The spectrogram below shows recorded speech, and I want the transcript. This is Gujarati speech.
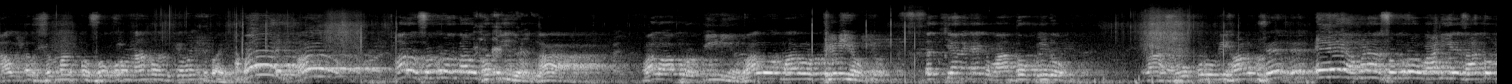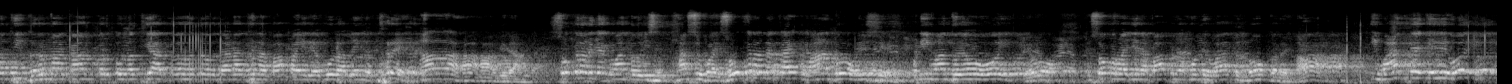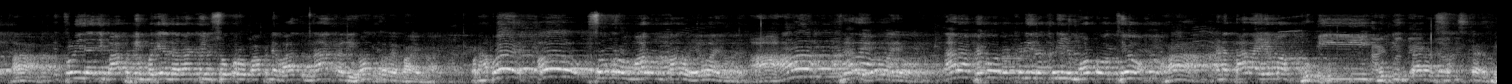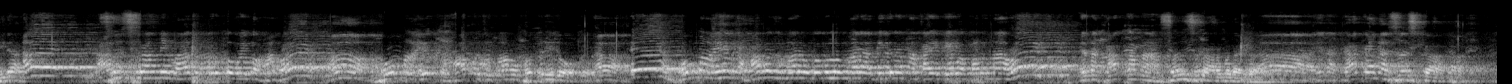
માવતર સમાન તો છોકરો નાનો જ કહેવાય ને ભાઈ. મારો છોકરો તારો ભત્રીજો હા. વાલો આપણો ટીણીયો વાલો મારો ટીણીયો સત્યાને કંઈક વાંધો પીડો. આ છોકરું વિહાણું છે? એ હમણાં છોકરો વાડીએ જાતો નથી ઘરમાં કામ કરતો નથી. આ દહ દહ દાડાથી ના બાપા એ રેબોલા લઈને ફરે. હા હા હા વિરા છોકરાને કંઈક વાંધો હોય છે. હાસુ ભાઈ છોકરાને કાંઈક વાંધો હોય છે. પણ એ વાંધો એવો હોય એવો. છોકરો આજે બાપના મોઢે વાત ન કરે. હા. એ વાત કંઈક એવી હોય હા. થોડી જાજી બાપની મર્યાદા રાખીને છોકરો બાપને વાત ના કરી ન કરે ભાઈ. પણ હા ભાઈ ઓ છોકરો મારો તારો હેવાયો. હા હા હેવાયો. તારા ભેગો રખડી રખડીને મોટો થયો. હા. અને તારા એમાં ઘૂટી ઘૂટી તારા સંસ્કાર ભીરા. સંસ્કારની વાત કરતો હોય તો હા ભાઈ. હા. હોમાં એક હાવજ મારો ભત્રીજો. હા. એ હોમાં એક હાવજ મારો બગલો મારા દીકરામાં કાંઈ કહેવા પણ ના હોય. એના કાકાના સંસ્કાર બધા. હા. એના કાકાના સંસ્કાર.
